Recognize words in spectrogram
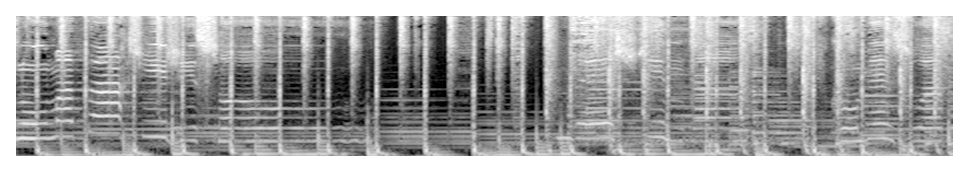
numa tarde de sol. Destinta, começo a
